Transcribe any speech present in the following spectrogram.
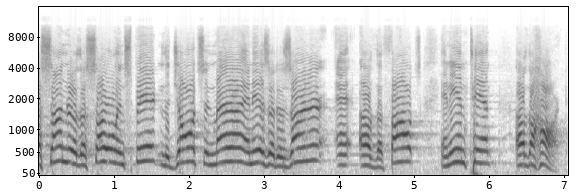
asunder of the soul and spirit and the joints and marrow, and is a discerner eh, of the thoughts and intent of the heart.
